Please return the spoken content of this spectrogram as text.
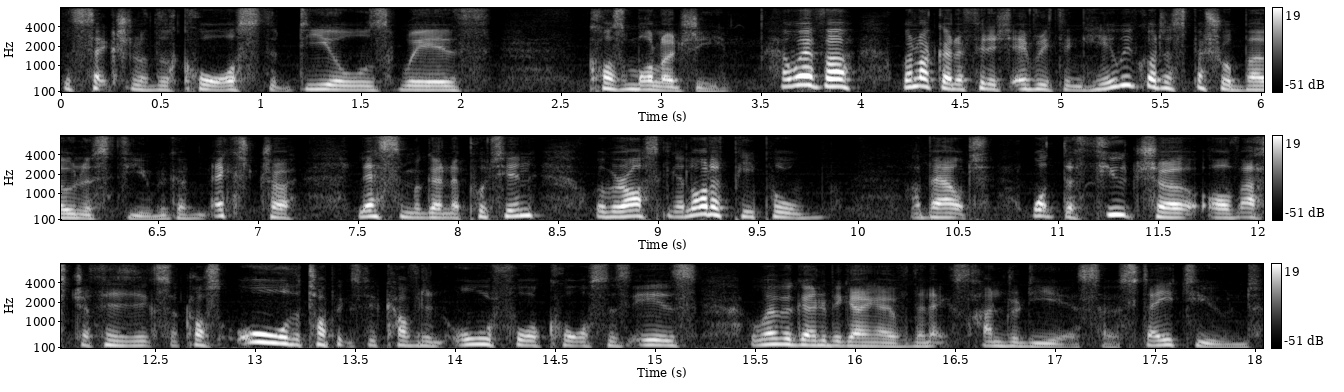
the section of the course that deals with cosmology. However, we're not going to finish everything here. We've got a special bonus for you. We've got an extra lesson we're going to put in where we're asking a lot of people about what the future of astrophysics across all the topics we've covered in all four courses is and where we're going to be going over the next hundred years. So stay tuned.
